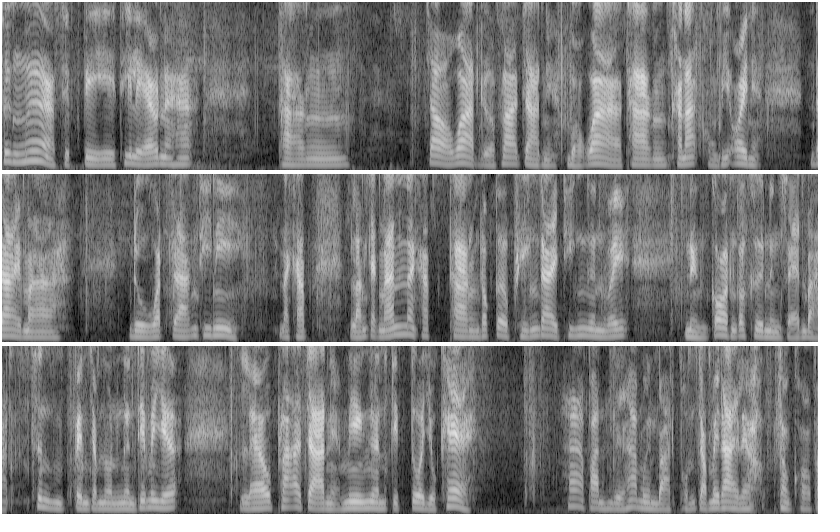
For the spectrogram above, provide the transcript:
ซึ่งเมื่อ 10 ปีที่แล้วนะฮะทางเจ้าอาวาสหรือพระอาจารย์เนี่ยบอกว่าทางคณะของพี่อ้อยเนี่ยได้มาดูวัดร้างที่นี่นะครับ หลังจากนั้นนะครับทางดรพริ้งได้ทิ้งเงินไว้ 1 ก้อนก็คือ 1 0 0 0 0แสนบาท ซึ่งเป็นจำนวนเงินที่ไม่เยอะ แล้วพระอาจารย์เนี่ยมีเงินติดตัวอยู่แค่ 5,000 หรือ 50,000 บาท ผมจำไม่ได้แล้ว ต้องขอไป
